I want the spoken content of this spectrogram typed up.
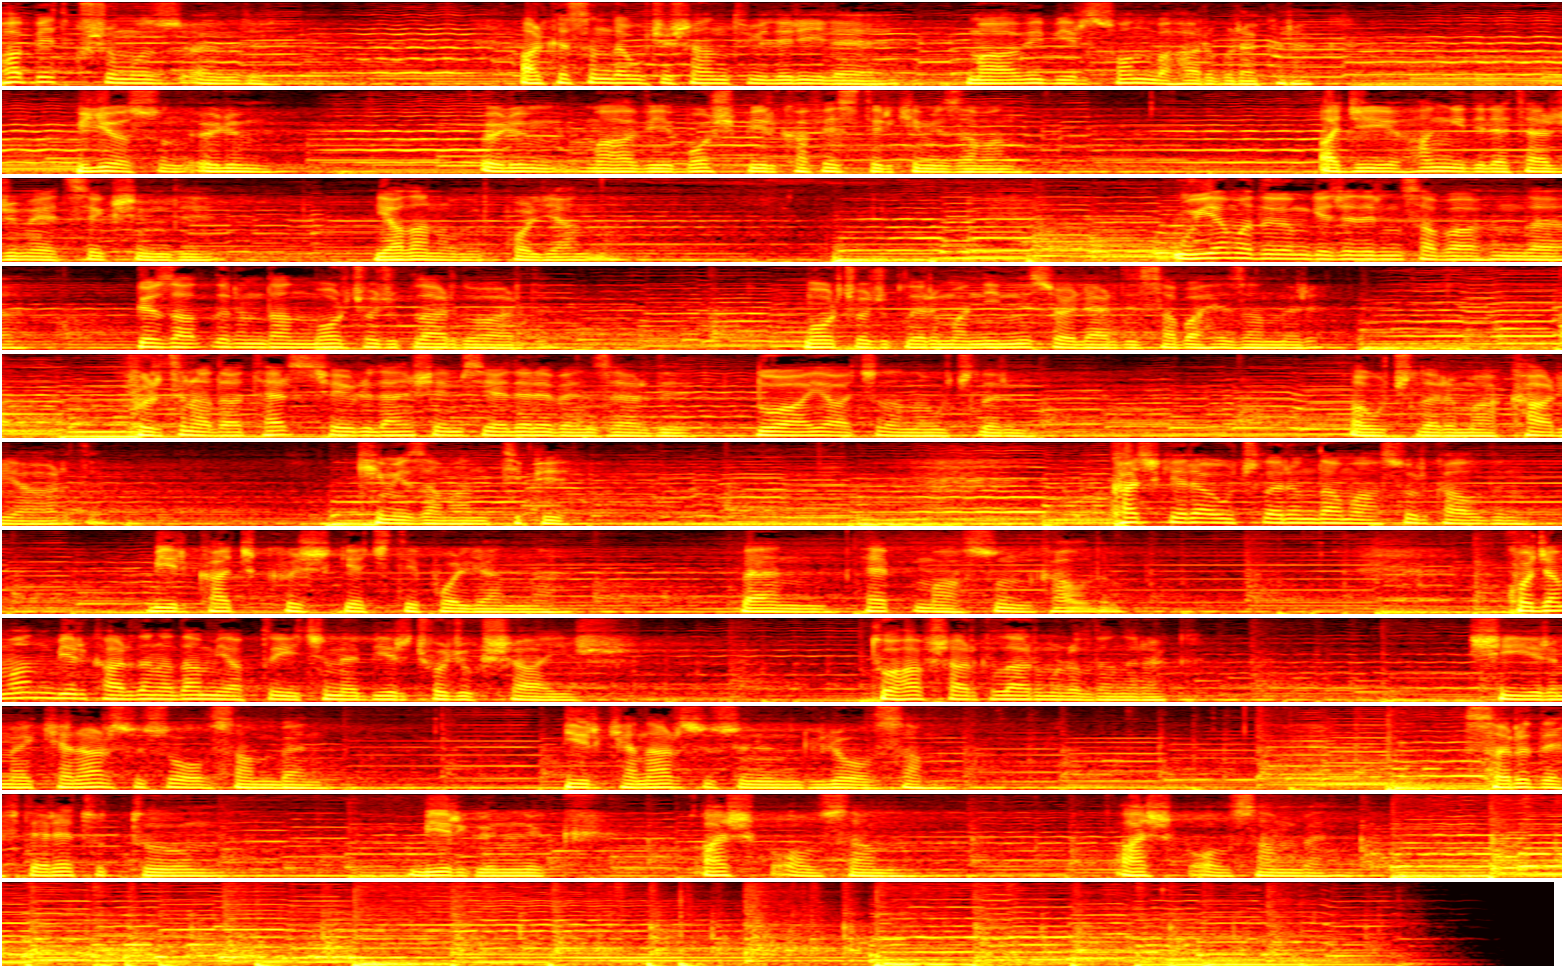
Muhabbet kuşumuz öldü. Arkasında uçuşan tüyleriyle mavi bir sonbahar bırakarak. Biliyorsun ölüm, ölüm mavi boş bir kafestir kimi zaman. Acıyı hangi dile tercüme etsek şimdi yalan olur polyanla. Uyuyamadığım gecelerin sabahında göz altlarımdan mor çocuklar doğardı. Mor çocuklarıma ninni söylerdi sabah ezanları. Fırtınada ters çevrilen şemsiyelere benzerdi duaya açılan avuçlarım. Avuçlarıma kar yağardı. Kimi zaman tipi. Kaç kere avuçlarımda mahsur kaldım. Birkaç kış geçti polyanla. Ben hep mahzun kaldım. Kocaman bir kardan adam yaptığı içime bir çocuk şair. Tuhaf şarkılar mırıldanarak. Şiirime kenar süsü olsam ben. Bir kenar süsünün gülü olsam. Sarı deftere tuttuğum bir günlük aşk olsam. Aşk olsam ben.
